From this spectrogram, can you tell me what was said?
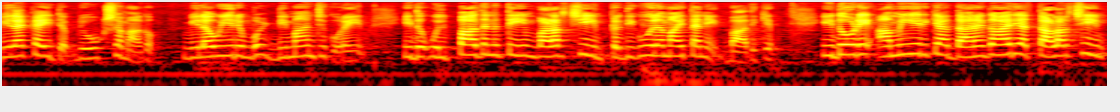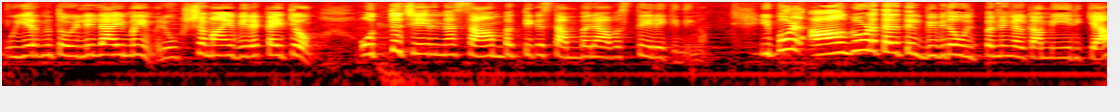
വിലക്കയറ്റം രൂക്ഷമാകും. വില ഉയരുമ്പോൾ ഡിമാൻഡ് കുറയും. ഇത് ഉൽപാദനത്തെയും വളർച്ചയും പ്രതികൂലമായി തന്നെ ബാധിക്കും. ഇതോടെ അമേരിക്ക ധനകാര്യ തളർച്ചയും ഉയർന്ന തൊഴിലില്ലായ്മയും രൂക്ഷമായ വിലക്കയറ്റവും ഒത്തുചേരുന്ന സാമ്പത്തിക സ്തംഭനാവസ്ഥയിലേക്ക് നീങ്ങും. ഇപ്പോൾ ആഗോളതലത്തിൽ വിവിധ ഉൽപ്പന്നങ്ങൾക്ക് അമേരിക്ക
